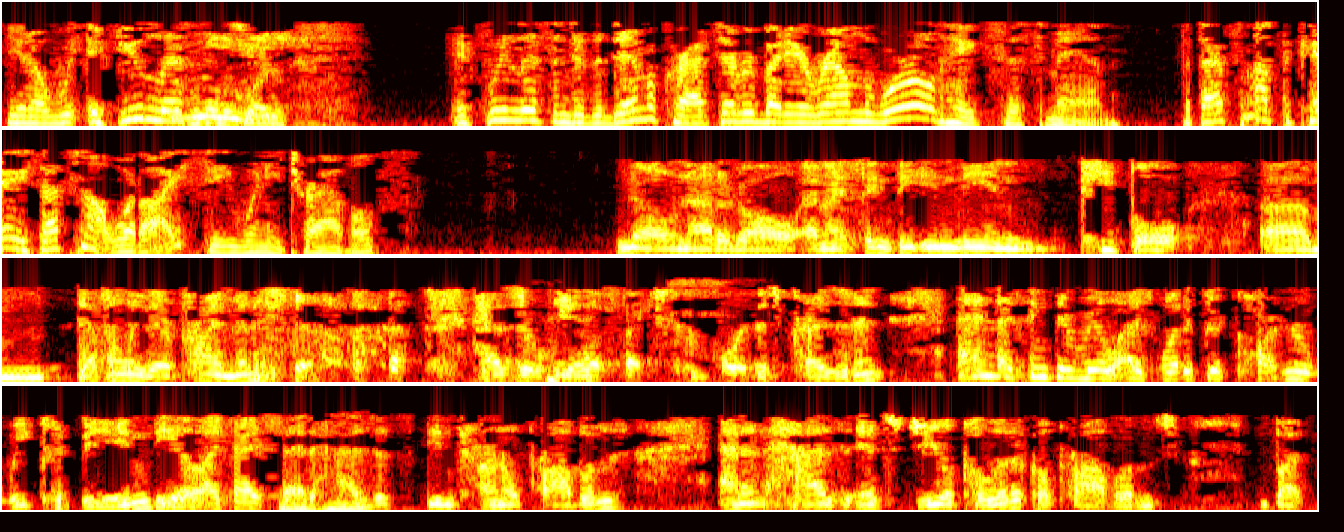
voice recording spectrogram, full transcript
You know, if you listen to if we listen to the Democrats, everybody around the world hates this man. But that's not the case. That's not what I see when he travels. No, not at all. And I think the Indian people, um, definitely their prime minister, has a real affection for this president. And I think they realize what a good partner we could be. India, like I said, has its internal problems and it has its geopolitical problems, but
